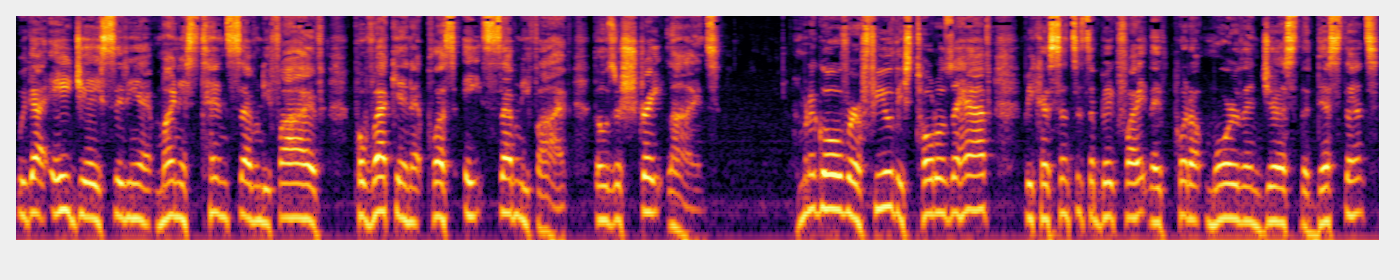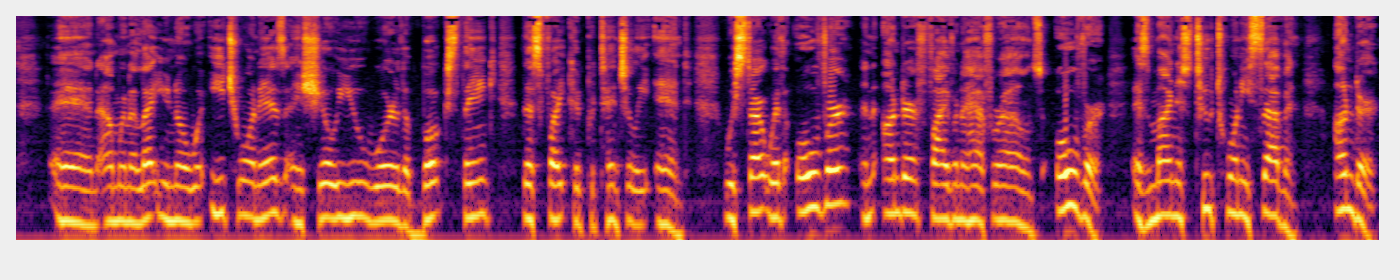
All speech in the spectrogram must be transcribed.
We got AJ sitting at minus 1075, Povetkin at plus 875. Those are straight lines. I'm going to go over a few of these totals I have because since it's a big fight, they've put up more than just the distance. And I'm going to let you know what each one is and show you where the books think this fight could potentially end. We start with over and under five and a half rounds. Over is minus 227, under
